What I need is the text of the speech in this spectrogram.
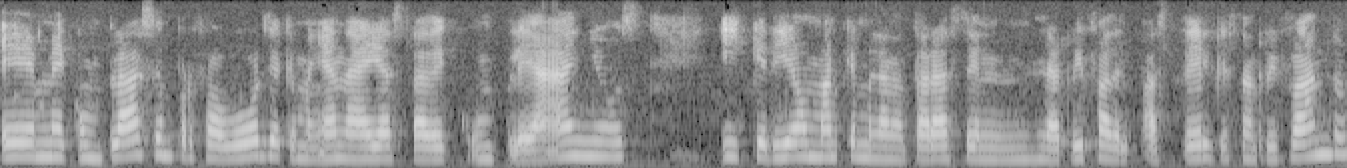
Eh, me complacen, por favor, ya que mañana ella está de cumpleaños y quería, Omar, que me la anotaras en la rifa del pastel que están rifando.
